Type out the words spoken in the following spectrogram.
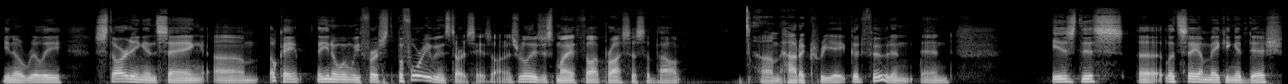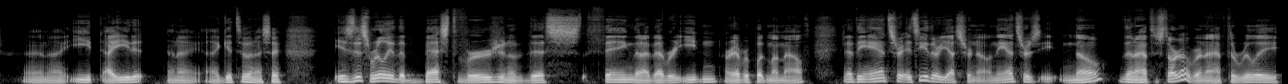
you know, really starting and saying, um, okay, you know, when we first, before we even started Saison, it's really just my thought process about, um, how to create good food and, and is this, uh, let's say I'm making a dish and I eat, I eat it and I, I get to it and I say, is this really the best version of this thing that I've ever eaten or ever put in my mouth? And if the answer, it's either yes or no. And the answer is no, then I have to start over and I have to really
